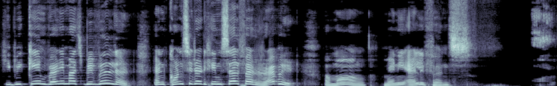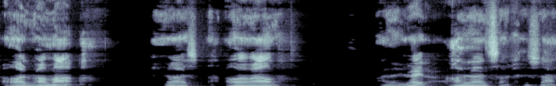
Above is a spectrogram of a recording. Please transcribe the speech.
he became very much bewildered and considered himself a rabbit among many elephants. Lord Brahma was overwhelmed by the great opulence of Krishna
